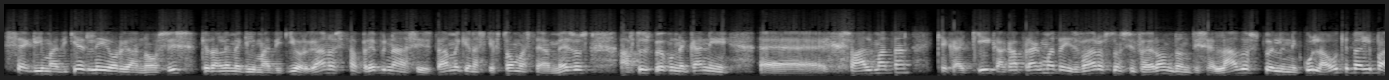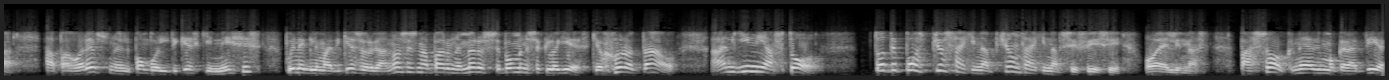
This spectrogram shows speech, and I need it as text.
σε εγκληματικές λέει οργανώσεις και όταν λέμε εγκληματική οργάνωση θα πρέπει να συζητάμε και να σκεφτόμαστε αμέσως αυτούς που έχουν κάνει ε, σφάλματα και κακή, κακά πράγματα εις βάρος των συμφερόντων της Ελλάδος, του ελληνικού λαού κτλ. Θα απαγορεύσουν λοιπόν πολιτικές κινήσεις που είναι εγκληματικές οργανώσεις να πάρουν μέρος στις επόμενες εκλογές. Και εγώ ρωτάω, αν γίνει αυτό τότε πώς, ποιος θα έχει να, ποιον θα έχει να ψηφίσει ο Έλληνας; Πασόκ, Νέα Δημοκρατία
